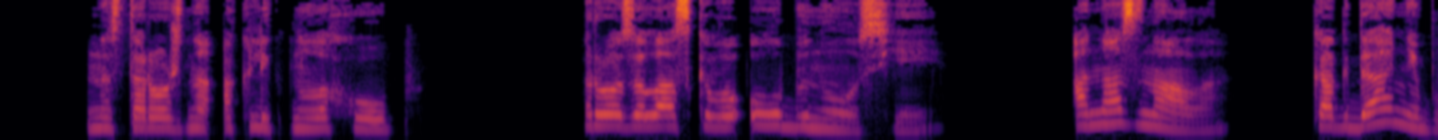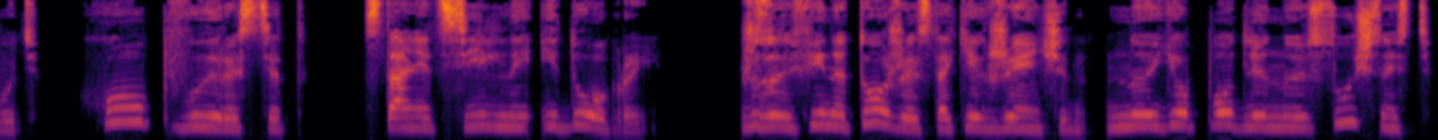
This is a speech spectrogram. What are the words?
— насторожно окликнула Хоуп. Роза ласково улыбнулась ей. Она знала, когда-нибудь Хоуп вырастет, станет сильной и доброй, Жозефина тоже из таких женщин, но ее подлинную сущность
